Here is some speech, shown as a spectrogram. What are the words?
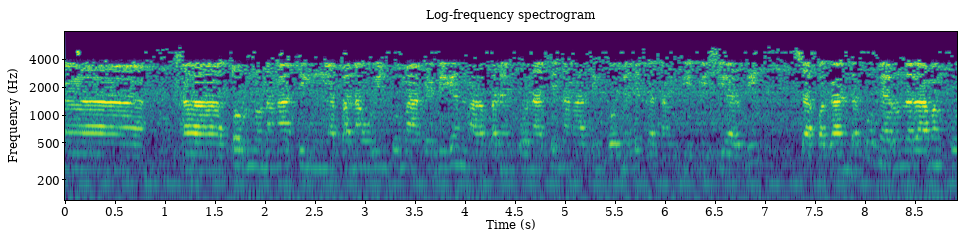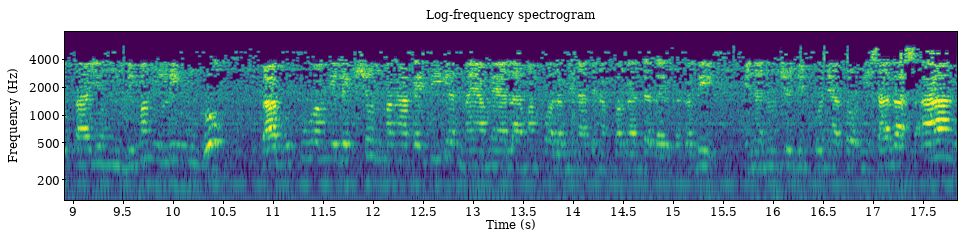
ah, ah, turno ng ating ah, panauhin po mga kaibigan, makapanin po natin ang ating Comelec at ang PPCRB sa paganda po. Meron na lamang po tayong limang linggo bago po ang eleksyon mga kaibigan. Maya-maya lamang po alamin natin ang paganda dahil kagabi inanunsyo din po ni Atty. Salas ang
